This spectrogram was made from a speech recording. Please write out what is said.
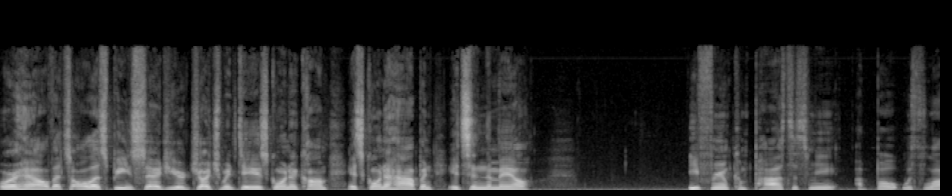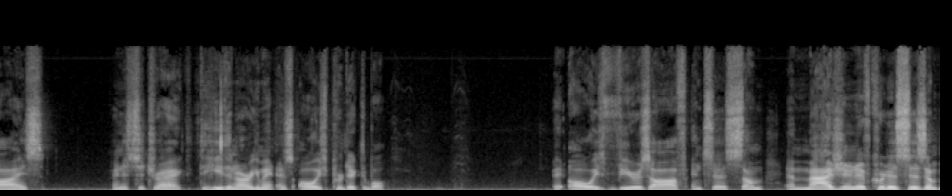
or hell. That's all that's being said here. Judgment day is going to come. It's going to happen. It's in the mail. Ephraim compasseth me about with lies. And it's a drag. The heathen argument is always predictable. It always veers off into some imaginative criticism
